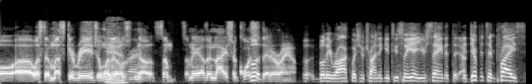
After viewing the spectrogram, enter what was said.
or uh, what's the Musket Ridge or one yeah, of those, right. you know, some some of the other nicer courses that are around. Bulle Rock, what you're trying to get to. So yeah, you're saying that the, the, difference in price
